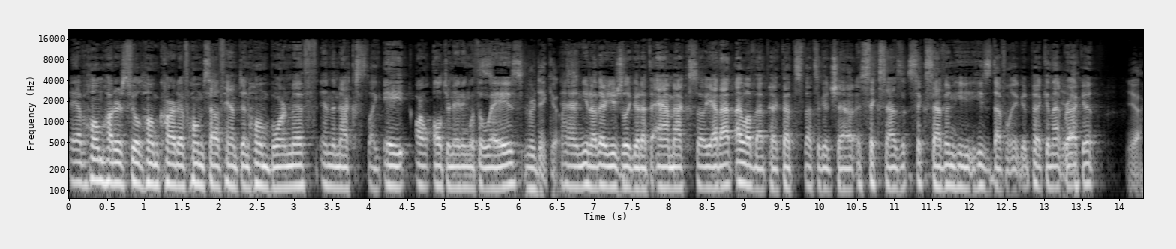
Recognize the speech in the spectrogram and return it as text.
they have home Huddersfield, home Cardiff, home Southampton, home Bournemouth in the next like eight, al- alternating with aways. Ridiculous. And you know they're usually good at the Amex, so yeah, that I love that pick. That's that's a good shout. Six has six seven. He he's definitely a good pick in that bracket. Yeah,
